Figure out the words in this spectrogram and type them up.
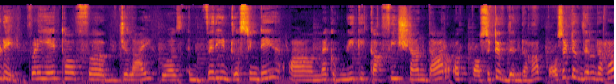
Today 28th of July was a very interesting day मैं कहूँगी कि काफ़ी शानदार और पॉजिटिव दिन रहा पॉजिटिव दिन रहा।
